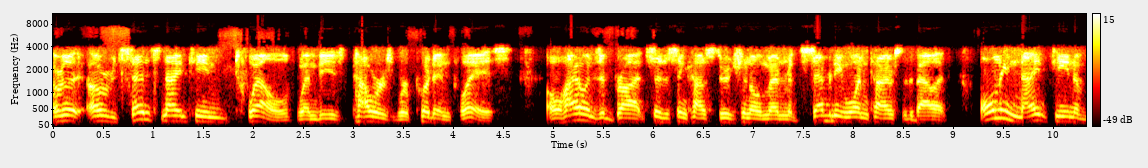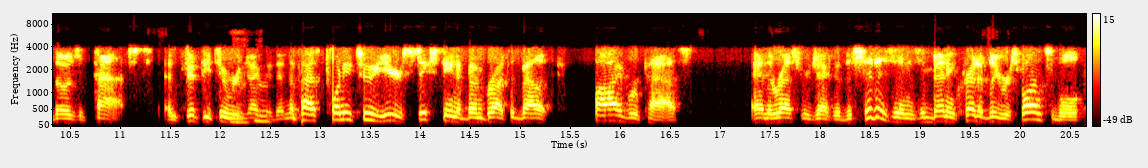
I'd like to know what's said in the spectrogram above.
over, over since 1912, when these powers were put in place, Ohioans have brought citizen constitutional amendments 71 times to the ballot. Only 19 of those have passed, and 52 mm-hmm. rejected. In the past 22 years, 16 have been brought to the ballot, five were passed, and the rest rejected. The citizens have been incredibly responsible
